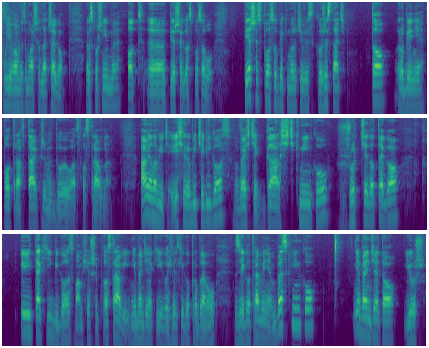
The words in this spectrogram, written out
później Wam wytłumaczę dlaczego. Rozpocznijmy od e, pierwszego sposobu. Pierwszy sposób, jaki możecie wykorzystać, to robienie potraw tak, żeby były łatwostrawne. A mianowicie, jeśli robicie bigos, weźcie garść kminku, rzućcie do tego i taki bigos Wam się szybko strawi. Nie będzie jakiegoś wielkiego problemu z jego trawieniem. Bez kminku nie będzie to już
